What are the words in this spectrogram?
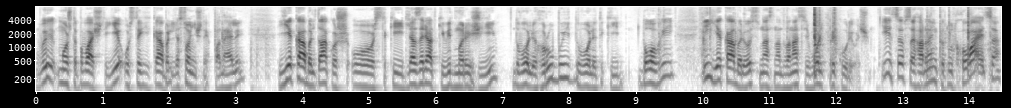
Ви можете побачити, є ось такий кабель для сонячних панелей. Є кабель також ось такий для зарядки від мережі, доволі грубий, доволі такий довгий. І є кабель ось у нас на 12 вольт прикурювач. І це все гарненько тут ховається.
